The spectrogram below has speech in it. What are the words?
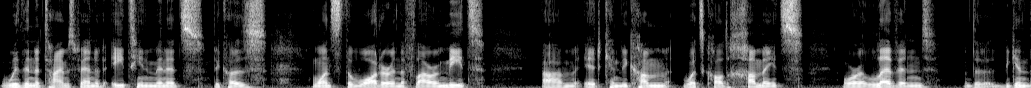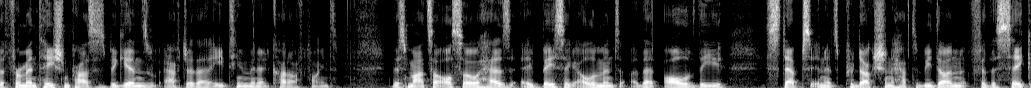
within a time span of 18 minutes because once the water and the flour meet, um, it can become what's called chametz or leavened. The begin the fermentation process begins after that 18 minute cutoff point. This matzah also has a basic element that all of the steps in its production have to be done for the sake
